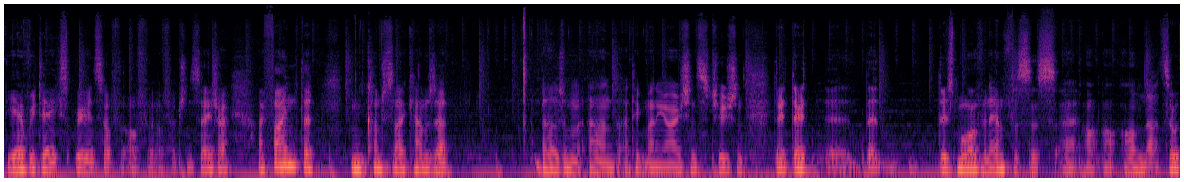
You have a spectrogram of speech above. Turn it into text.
the everyday experience of, of, of a translator I find that in countries like Canada Belgium and I think many Irish institutions they're, they're, uh, there's more of an emphasis uh, on, on, that. So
